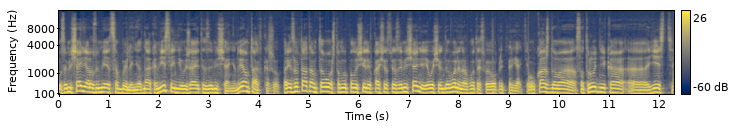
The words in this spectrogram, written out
Замечания, разумеется, были. Ни одна комиссия не уезжает из замечаний. Но я вам так скажу. По результатам того, что мы получили в качестве замечания, я очень доволен работой своего предприятия. У каждого сотрудника э, есть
